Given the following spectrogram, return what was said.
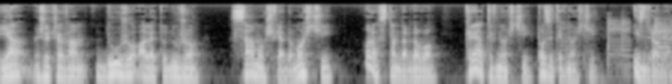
Ja życzę Wam dużo, ale to dużo samoświadomości oraz standardowo kreatywności, pozytywności i zdrowia.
